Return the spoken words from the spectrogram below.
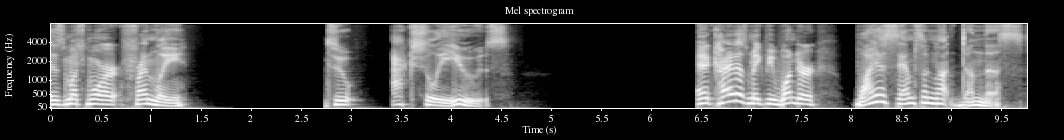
It is much more friendly to actually use. And it kind of does make me wonder why has Samsung not done this?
